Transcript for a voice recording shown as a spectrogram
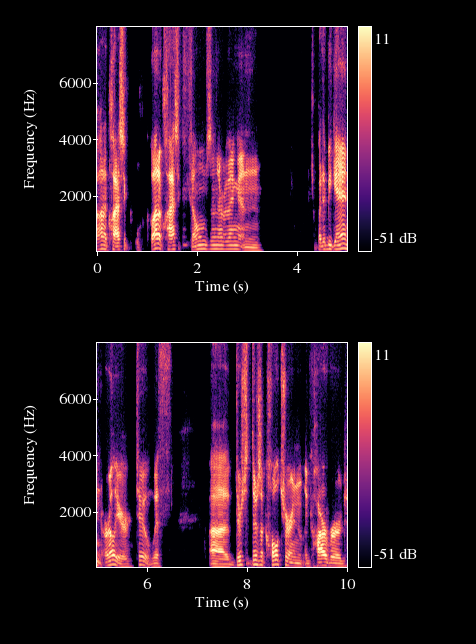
a lot of classic, a lot of classic films and everything, and but it began earlier too with uh there's there's a culture in like Harvard,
